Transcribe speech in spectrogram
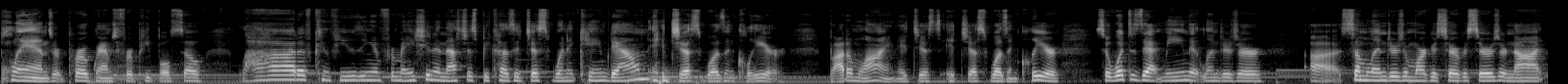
plans or programs for people. So a lot of confusing information and that's just because it just when it came down, it just wasn't clear. Bottom line, it just it just wasn't clear. So what does that mean that lenders are uh, some lenders and mortgage servicers are not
